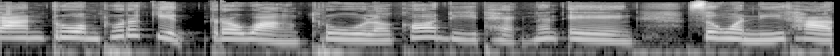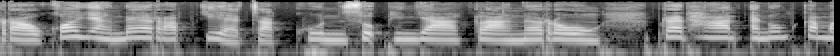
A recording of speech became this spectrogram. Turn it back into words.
การรวมธุรกิจระหว่าง True แล้วก็ d t แทนั่นเอง ซึ่งวันนี้ค่ะเราก็ยังได้รับเกียรติจากคุณสุพิญญากลางนรงประธานอนุกรรม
